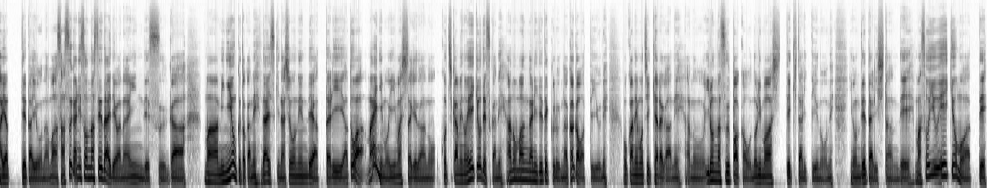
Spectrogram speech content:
流行っててたようなまあさすがにそんな世代ではないんですがまあミニ四駆とかね大好きな少年であったりあとは前にも言いましたけどあのこち亀の影響ですかねあの漫画に出てくる中川っていうねお金持ちキャラがねあのいろんなスーパーカーを乗り回してきたりっていうのをね読んでたりしたんでまあそういう影響もあって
